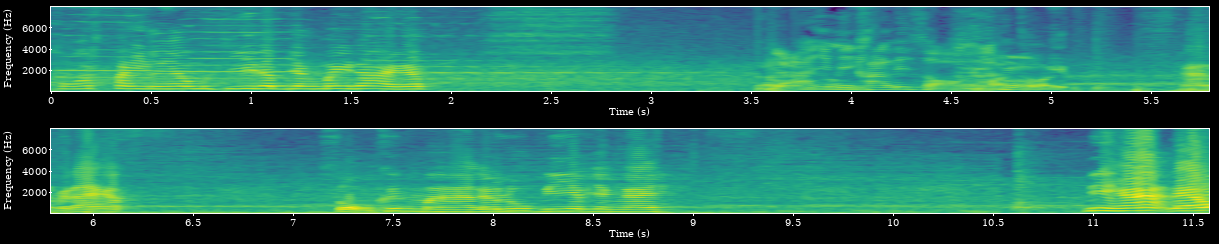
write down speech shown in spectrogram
คอสไปแล้วเมื่อกี้ครับยังไม่ได้ครับ อย่าให้มีครั้งที่สองนะงานไม่ได้ครับ ส่งขึ้นมาแล้วลูกนี้ยังไง นี่ฮะแล้ว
